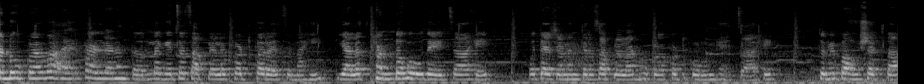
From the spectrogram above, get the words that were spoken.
आता ढोकळा बाहेर काढल्यानंतर लगेचच आपल्याला कट करायचं नाही. याला थंड होऊ द्यायचं आहे व त्याच्यानंतरच आपल्याला ढोकळा कट करून घ्यायचा आहे. तुम्ही पाहू शकता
